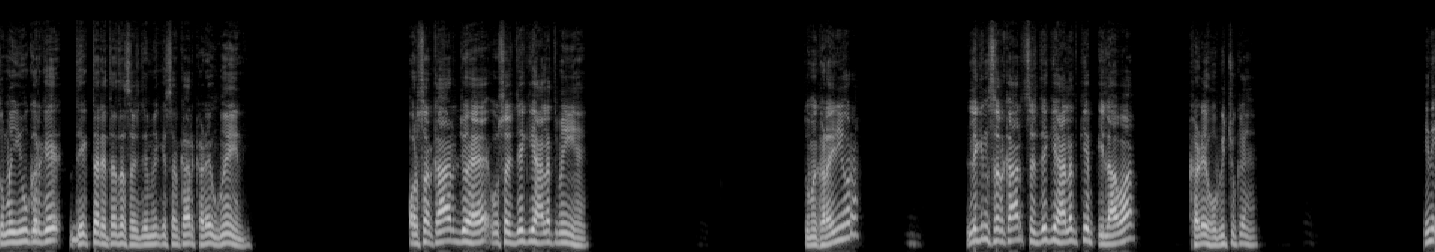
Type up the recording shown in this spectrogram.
तो मैं यूँ करके देखता रहता था सजदे में कि सरकार खड़े हुए हैं नहीं। और सरकार जो है, वो सजदे की हालत में ही है। तो मैं खड़ा ही नहीं हो रहा? लेकिन सरकार सजदे की हालत के अलावा खड़े हो भी चुके हैं। यानी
